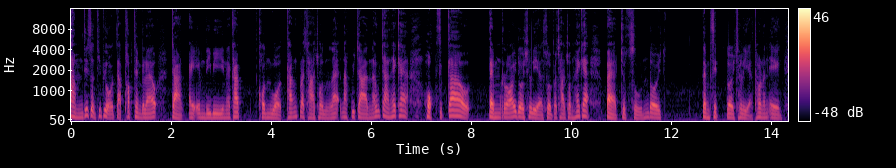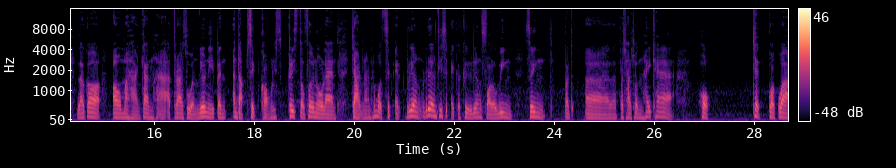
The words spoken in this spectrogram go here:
ต่ำที่สุดที่พี่โอจัดท็อป 10 ไปแล้วจาก IMDB นะครับ คนโหวตทั้งประชาชนและนักวิจารณ์ นักวิจารณ์ให้แค่ 69 เต็มร้อยโดยเฉลี่ย ส่วนประชาชนให้แค่ 8.0 โดย เต็ม 10 โดยเฉลี่ยเท่านั้นเอง แล้วก็เอามาหารกันหาอัตราส่วนเรื่องนี้เป็นอันดับ 10 ของคริสโตเฟอร์โนแลนจากหนังทั้งหมด 11 เรื่องเรื่องที่ 11 ก็คือเรื่อง following ซึ่งประประชาชนให้แค่ 6 7 กว่ากว่า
